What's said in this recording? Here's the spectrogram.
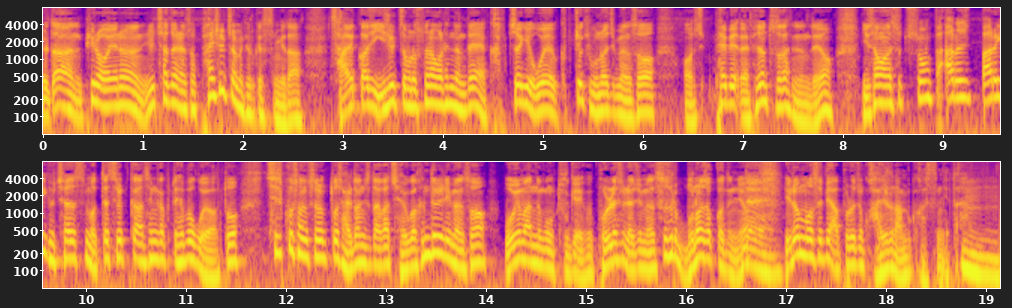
일단 필 어윈은 1차전에서 8실점을 기록했습니다. 4회까지 2실점으로 순항을 했는데 갑자기 5회 급격히 무너지면서 어, 패배, 패전 투수가 됐는데요. 이 상황에서 좀 빠르, 빠르게 교체했으면 어땠을까 하는 생각도 해보고요. 또 시스코 선수는 또 잘 던지다가 제구가 흔들리면서 5회 맞는 공 2개, 볼넷을 내주면서 스스로 무너졌거든요. 네. 이런 모습이 앞으로 좀 과제로 남을 것 같습니다. 음.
